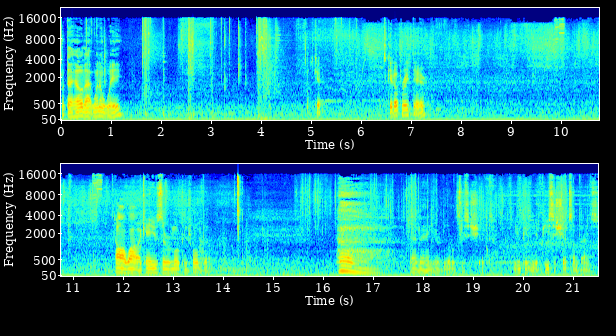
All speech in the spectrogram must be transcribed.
What the hell? That went away? Okay. Let's get up right there. Oh wow, I can't use the remote control bill. Batman, you're a little piece of shit. You can be a piece of shit sometimes.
